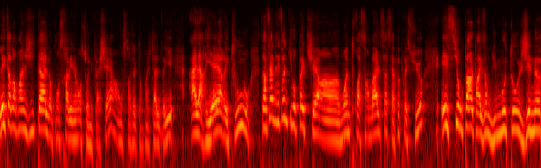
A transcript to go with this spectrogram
Lecteur d'empreinte digitale, donc on sera évidemment sur du pas cher, hein, on sera sur lecteur d'empreinte digitale, vous voyez, à l'arrière et tout. Ça va faire des téléphones qui vont pas être chers, hein, moins de 300 balles, ça c'est à peu près sûr. Et si on parle par exemple du Moto G9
